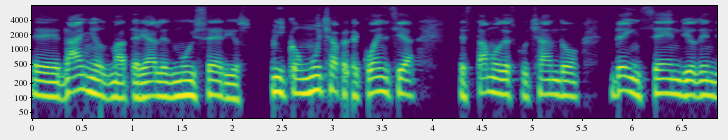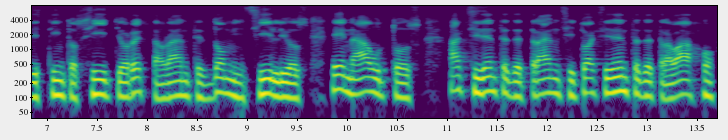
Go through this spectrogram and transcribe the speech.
eh, daños materiales muy serios y con mucha frecuencia Estamos escuchando de incendios en distintos sitios, restaurantes, domicilios, en autos, accidentes de tránsito, accidentes de trabajo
